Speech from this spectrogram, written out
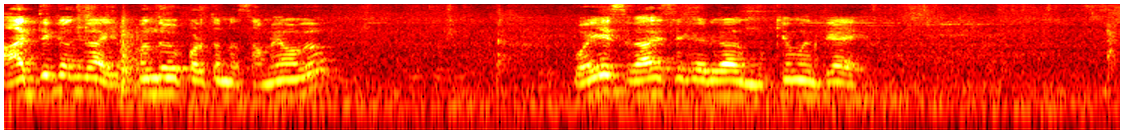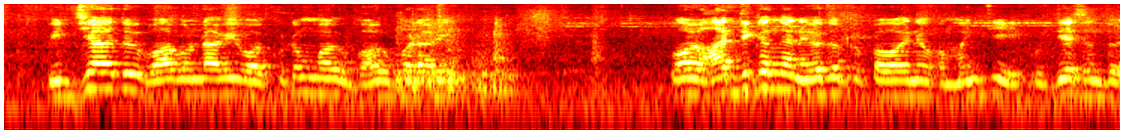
ఆర్థికంగా ఇబ్బందులు పడుతున్న సమయంలో వైఎస్ రాజశేఖర్ గారు ముఖ్యమంత్రి అయి విద్యార్థులు బాగుండాలి వాళ్ళ కుటుంబాలు బాగుపడాలి వాళ్ళు ఆర్థికంగా నిలదొక్కుకోవాలనే ఒక మంచి ఉద్దేశంతో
